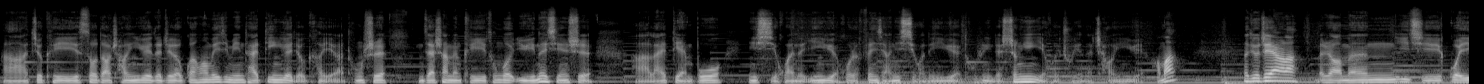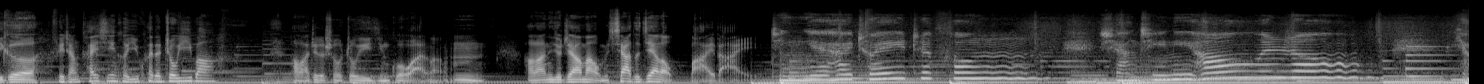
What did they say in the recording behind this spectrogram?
啊就可以搜到潮音乐的这个官方微信平台订阅就可以了。同时，你在上面可以通过语音的形式。啊，来点播你喜欢的音乐，或者分享你喜欢的音乐，同时你的声音也会出现在潮音乐，好吗？那就这样了，那让我们一起过一个非常开心和愉快的周一吧。好吧，这个时候周一已经过完了，嗯，好了，那就这样吧，我们下次见喽，拜拜。今夜还吹着风，想起你好温柔，有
